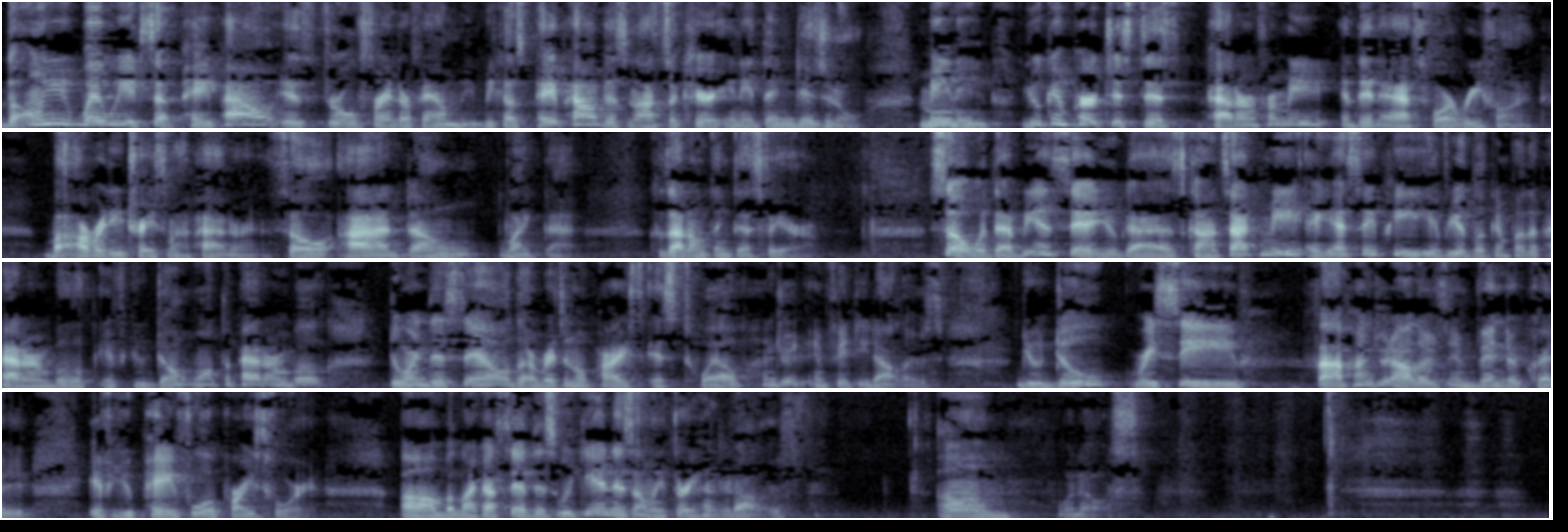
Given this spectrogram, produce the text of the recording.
the only way we accept PayPal is through friend or family because PayPal does not secure anything digital. Meaning, you can purchase this pattern from me and then ask for a refund, but I already traced my pattern. So I don't like that because I don't think that's fair. So with that being said, you guys, contact me ASAP if you're looking for the pattern book. If you don't want the pattern book, during this sale, the original price is $1,250. You do receive $500 in vendor credit if you pay full price for it. Um, but like I said, this weekend is only $300. Um, what else?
